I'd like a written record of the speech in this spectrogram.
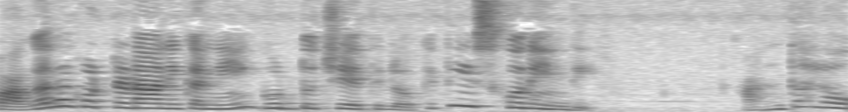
పగలగొట్టడానికని గుడ్డు చేతిలోకి తీసుకొనింది. అంతలో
